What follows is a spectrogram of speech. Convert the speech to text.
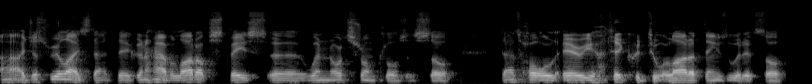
uh, I just realized that they're going to have a lot of space uh, when Nordstrom closes. So that whole area they could do a lot of things with it. So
